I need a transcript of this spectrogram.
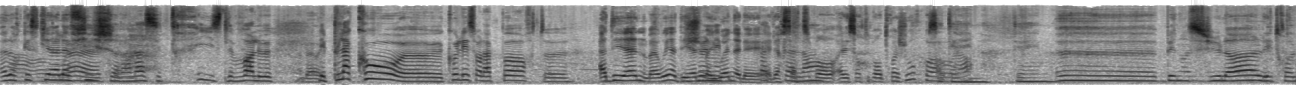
Alors qu'est-ce qu'il y a à Ouais, l'affiche puis Alors là, c'est triste de voir le, Ah bah ouais. les placos euh, collés sur la porte. euh, ADN, bah oui, ADN, n'ai Maïwen, elle est, elle est ressortie pendant, elle est sortie pendant trois jours, c'est voilà. terrible, terrible. Euh, Peninsula, les Trolls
